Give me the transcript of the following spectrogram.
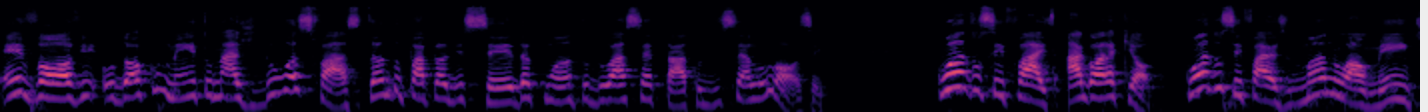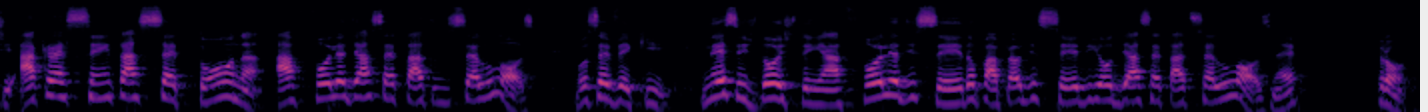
Envolve o documento nas duas faces, tanto do papel de seda quanto do acetato de celulose. Quando se faz, agora aqui ó, quando se faz manualmente, acrescenta acetona à folha de acetato de celulose. Você vê que nesses dois tem a folha de seda, o papel de seda e o de acetato de celulose, né? Pronto.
